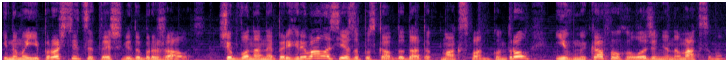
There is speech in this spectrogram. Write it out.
і на моїй прошці це теж відображалось. Щоб вона не перегрівалась, я запускав додаток Max Fan Control і вмикав охолодження на максимум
